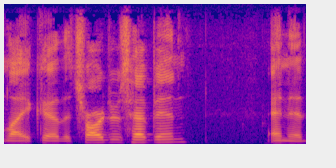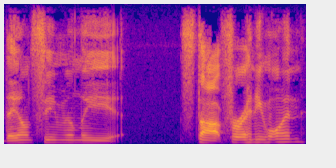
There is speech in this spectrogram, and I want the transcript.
like uh, the Chargers have been, and uh, they don't seemingly stop for anyone,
